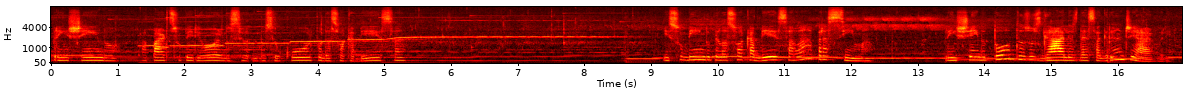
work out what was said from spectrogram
Preenchendo a parte superior do seu, do seu corpo, da sua cabeça. E subindo pela sua cabeça lá para cima preenchendo todos os galhos dessa grande árvore.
